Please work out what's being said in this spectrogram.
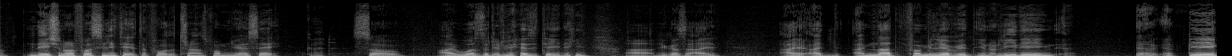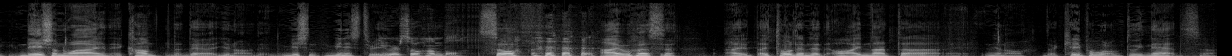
a national facilitator for the Transform USA. Good. So I was really hesitating uh, because I, I, I, I'm not familiar with you know leading a, a big nationwide comp, the you know the, the mission ministry. You are so humble. So I was, uh, I, I told them that, oh, I'm not, uh, you know, the capable of doing that. So,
